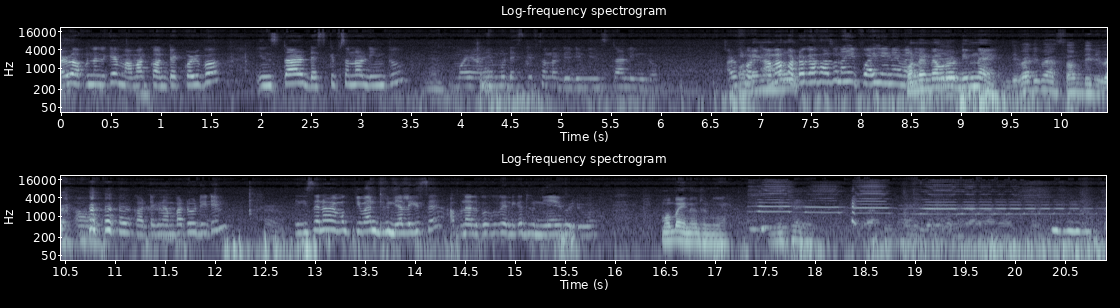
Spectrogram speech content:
আৰু আপোনালোকে মামাক কণ্টেক্ট কৰিব। ইনষ্টাৰ ডেছক্ৰিপশ্যনৰ লিংকটো মই মোৰ ডেছক্ৰিপশ্যনত দি দিম ইনষ্টাৰ লিংকটো আৰু আমাৰ ফটোগ্ৰাফাৰজন আহি পোৱাহিয়ে নাই মানে। কণ্টেক্ট নাম্বাৰটো দিম নাই দিবা দিবা চব দি দিবা। কণ্টেক্ট নাম্বাৰটো দি দিম। দেখিছে নহয় মোক কিমান ধুনীয়া লাগিছে। আপোনালোককো এনেকৈ ধুনীয়াই কৰি দিব। মই বাৰু এনেও ধুনীয়া।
